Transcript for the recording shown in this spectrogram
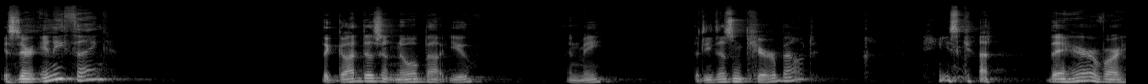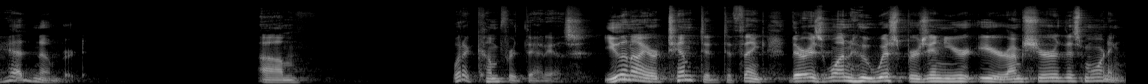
Is there anything that God doesn't know about you and me? That He doesn't care about? He's got the hair of our head numbered. Um, what a comfort that is. You and I are tempted to think there is one who whispers in your ear, I'm sure this morning,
